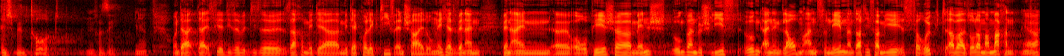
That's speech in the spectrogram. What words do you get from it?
ich bin tot für sie. Ja. Und da, da ist wieder diese, diese Sache mit der, mit der Kollektiventscheidung. Nicht? Also wenn ein, wenn ein äh, europäischer Mensch irgendwann beschließt, irgendeinen Glauben anzunehmen, dann sagt die Familie, ist verrückt, aber soll er mal machen. Ja?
